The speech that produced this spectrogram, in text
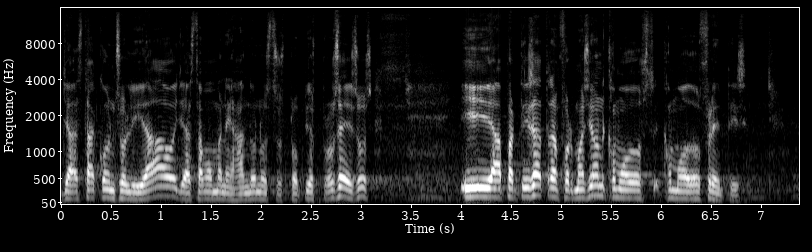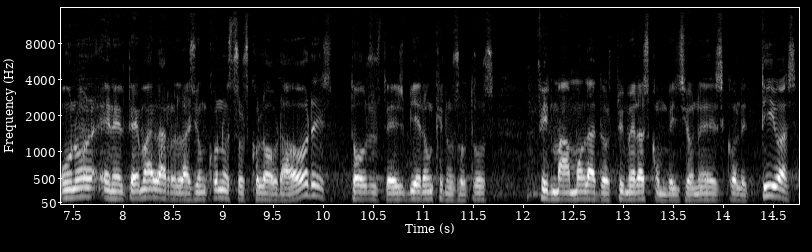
ya está consolidado, ya estamos manejando nuestros propios procesos y a partir de esa transformación como dos, como dos frentes. Uno en el tema de la relación con nuestros colaboradores. Todos ustedes vieron que nosotros firmamos las dos primeras convenciones colectivas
